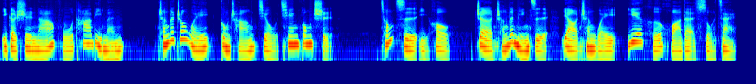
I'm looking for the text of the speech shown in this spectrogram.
一个是拿弗他利门。城的周围共长九千公尺。从此以后，这城的名字要称为耶和华的所在。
